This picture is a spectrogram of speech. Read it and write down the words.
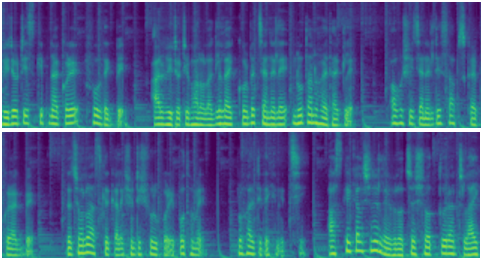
ভিডিওটি স্কিপ না করে ফুল দেখবে। আর ভিডিওটি ভালো লাগলে লাইক করবে, চ্যানেলে নতুন হয়ে থাকলে অবশ্যই চ্যানেলটি সাবস্ক্রাইব করে রাখবে। তো চলো আজকের কালেকশনটি শুরু করি। প্রথমে প্রোফাইলটি দেখে নিচ্ছি। আজকের কালেকশনের লেভেল হচ্ছে সত্তর অ্যান্ড লাইক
